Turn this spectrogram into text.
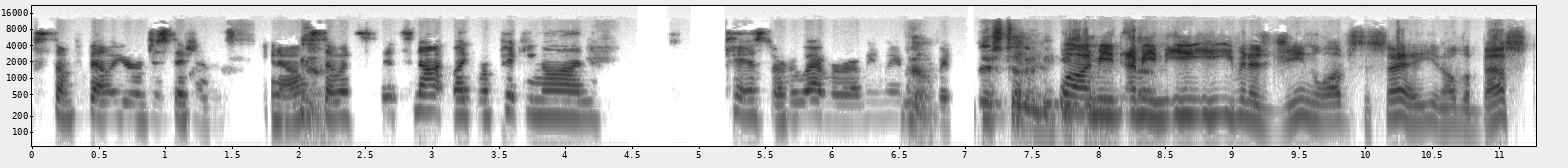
some failure decisions you know Yeah. so it's it's not like we're picking on kiss or whoever i mean we No. but There's still going to be. Well, I mean, I mean, e- e- even as Gene loves to say, you know, the best,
